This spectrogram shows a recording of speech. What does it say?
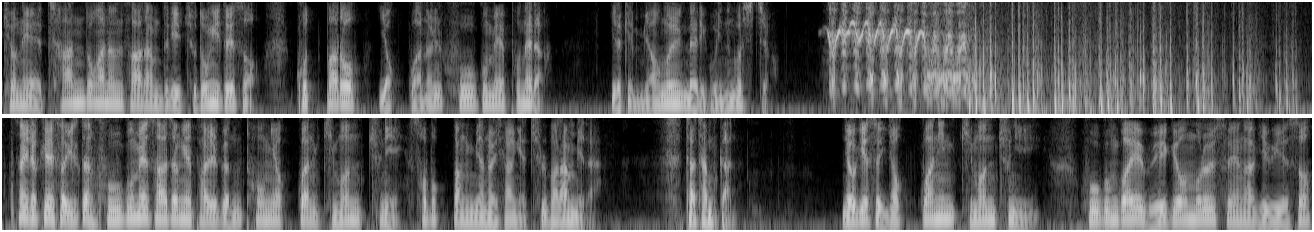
견해에 찬동하는 사람들이 주동이 돼서 곧바로 역관을 후금에 보내라. 이렇게 명을 내리고 있는 것이죠. 자, 이렇게 해서 일단 후금의 사정에 밝은 통역관 김원춘이 서북 방면을 향해 출발합니다. 자, 잠깐. 여기에서 역관인 김원춘이 후금과의 외교 업무를 수행하기 위해서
